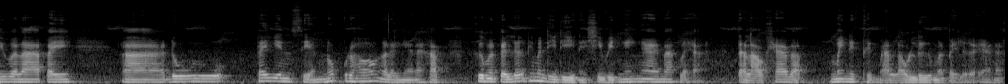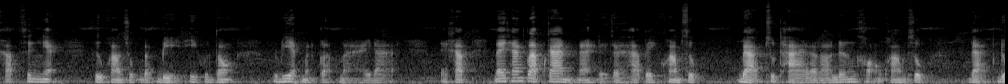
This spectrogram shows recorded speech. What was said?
มีเวลาไปดูได้ยินเสียงนกร้องอะไรเงี้ยนะครับ คือมันเป็นเรื่องที่มันดีๆ ในชีวิตง่าย ๆ มากเลยอะแต่เราแค่แบบไม่นึกถึงมันเราลืมมันไปเลยนะครับ ซึ่งเนี่ยคือความสุขแบบบีที่คุณต้องเรียกมันกลับมาให้ได้นะครับ ในทางกลับกันนะเดี๋ยวจะพาไปความสุขแบบสุดท้ายแล้วเนาะเรื่องของความสุขแบบโด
